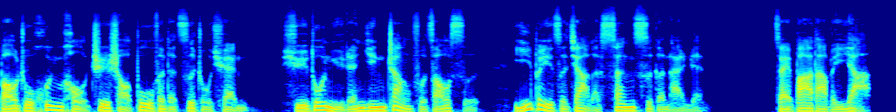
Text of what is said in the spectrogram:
保住婚后至少部分的自主权。许多女人因丈夫早死，一辈子嫁了三四个男人。在巴达维亚，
